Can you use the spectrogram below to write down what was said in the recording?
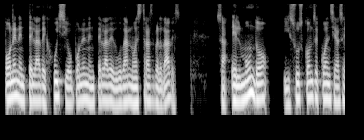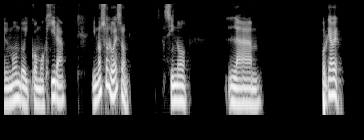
ponen en tela de juicio, ponen en tela de duda nuestras verdades. O sea, el mundo y sus consecuencias, el mundo y cómo gira, y no solo eso, sino la... Porque, a ver,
